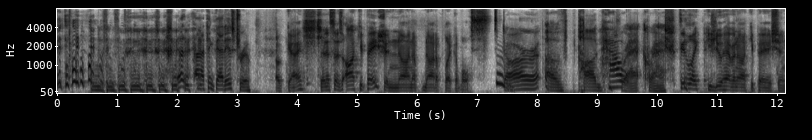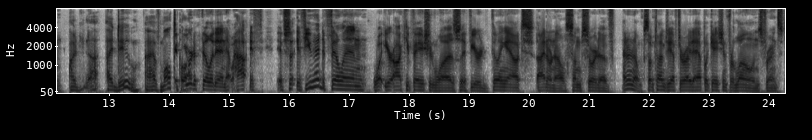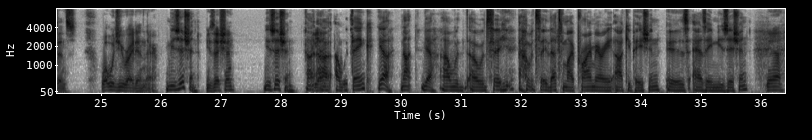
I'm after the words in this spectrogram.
think that is true. Okay. Then it says occupation non not applicable. Star of Pog cra- Crash. I feel like you do have an occupation. I, I do. I have multiple. If multiple. you were to fill it in, how if if if you had to fill in what your occupation was, if you're filling out, I don't know, some sort of, I don't know. Sometimes you have to write an application for loans, for instance. what would you write in there? Musician. Musician? Musician. I, Yeah. I, I would think. Yeah. Not. Yeah. I would. I would say. I would say that's my primary occupation is as a musician. Yeah.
